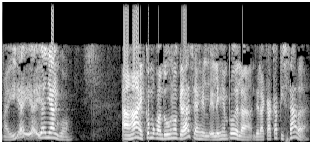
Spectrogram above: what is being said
ahí, ahí, ahí hay algo. Ajá, es como cuando uno, gracias, el, el ejemplo de la, de la caca pisada.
